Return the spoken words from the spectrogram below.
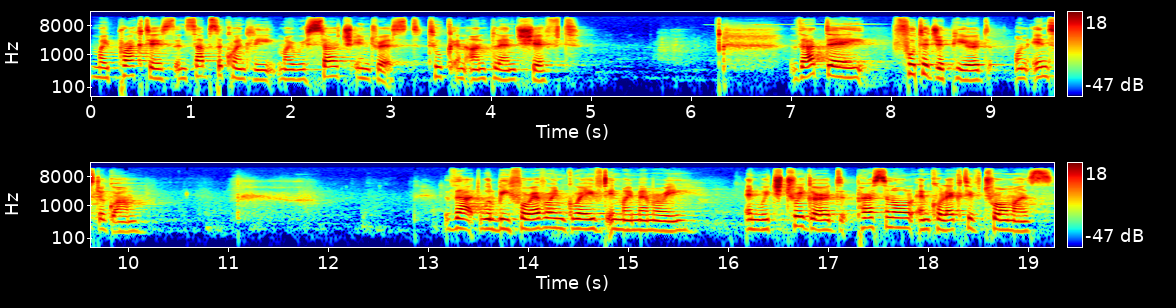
my practice and subsequently my research interest took an unplanned shift. That day, footage appeared on Instagram that will be forever engraved in my memory and which triggered personal and collective traumas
